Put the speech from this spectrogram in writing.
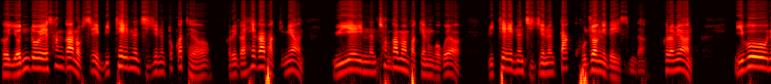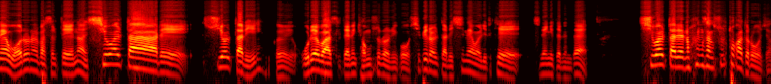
그 연도에 상관없이 밑에 있는 지지는 똑같아요. 그러니까 해가 바뀌면 위에 있는 천가만 바뀌는 거고요. 밑에 있는 지지는 딱 고정이 되어 있습니다. 그러면 이분의 월운을 봤을 때에는 10월 달에 10월 달이 그 올해 왔을 때는 경술월이고 11월 달이 신해월 이렇게 진행이 되는데 10월 달에는 항상 술토가 들어오죠.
